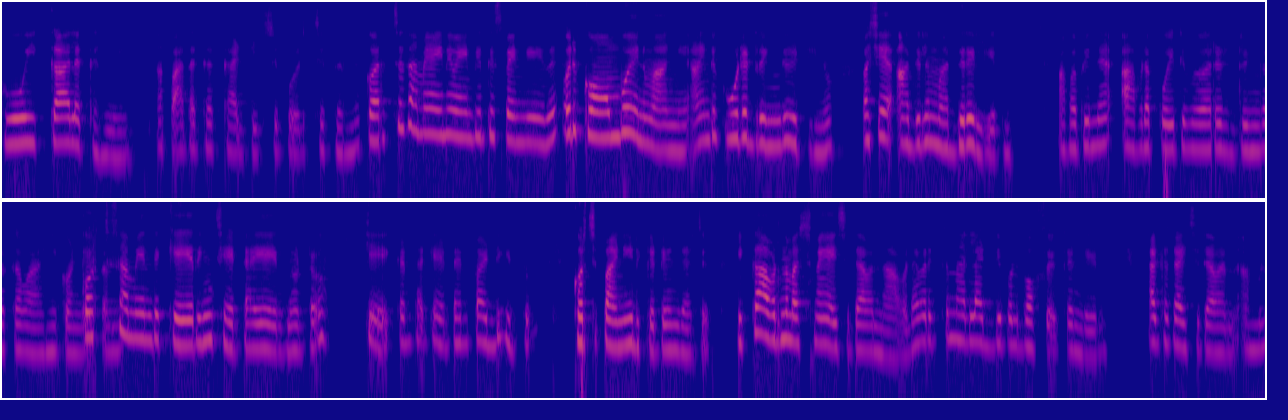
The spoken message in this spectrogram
കോഴിക്കാലൊക്കെ ഉണ്ടായിരുന്നു അപ്പൊ അതൊക്കെ കടിച്ച് പൊടിച്ച് തിന്ന് കുറച്ച് സമയം അതിന് വേണ്ടിയിട്ട് സ്പെൻഡ് ചെയ്ത് ഒരു കോംബോ അതിന് വാങ്ങി. അതിന്റെ കൂടെ ഡ്രിങ്ക് കിട്ടിയിരുന്നു പക്ഷെ അതിൽ മധുരമില്ലായിരുന്നു. അപ്പൊ പിന്നെ അവിടെ പോയിട്ട് വേറൊരു ഡ്രിങ്ക് ഒക്കെ വാങ്ങിക്കൊണ്ട് കുറച്ച് സമയം എന്റെ കെയറിങ് ചേട്ടായി ആയിരുന്നു കേട്ടോ കേക്കണ്ട കേട്ടാൽ പടി കിട്ടും. കുറച്ച് പണി എടുക്കട്ടെ എന്ന് വിചാരിച്ചു. ഇക്ക അവിടുന്ന് ഭക്ഷണം കഴിച്ചിട്ടാ വന്ന. അവിടെ അവർക്ക് നല്ല അടിപൊളി ബൊഫെ ഒക്കെ ഉണ്ടായിരുന്നു. ഒക്കെ കഴിച്ചിട്ടാ വന്നത് നമ്മൾ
